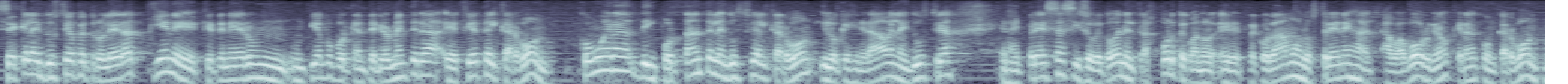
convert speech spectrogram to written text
sé que la industria petrolera tiene que tener un, tiempo porque anteriormente era, eh, fíjate, el carbón. ¿Cómo era de importante la industria del carbón y lo que generaba en la industria, en las empresas y sobre todo en el transporte? Cuando eh, recordábamos los trenes a, vapor, ¿no? que eran con carbón.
